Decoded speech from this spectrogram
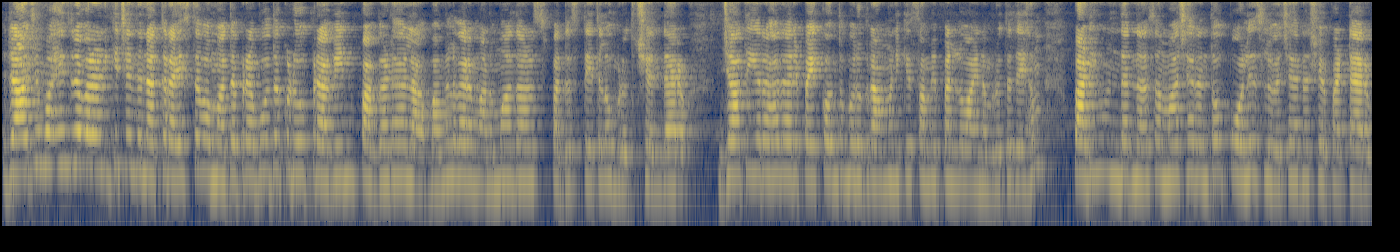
రాజమహేంద్రవరానికి చెందిన క్రైస్తవ మత ప్రబోధకుడు ప్రవీణ్ పగడాల మంగళవారం అనుమానాస్పద స్థితిలో మృతి చెందారు. జాతీయ రహదారిపై కొంతమూరు గ్రామానికి సమీపంలో ఆయన మృతదేహం పడి ఉందన్న సమాచారంతో పోలీసులు విచారణ చేపట్టారు.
